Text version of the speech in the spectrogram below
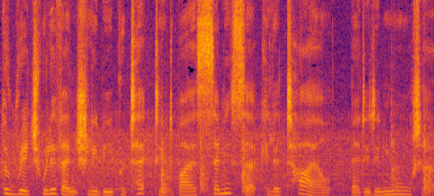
the ridge will eventually be protected by a semicircular tile bedded in mortar.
